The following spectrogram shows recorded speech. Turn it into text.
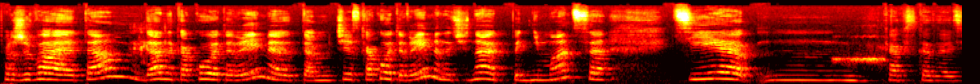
проживая там, да, на какое-то время, там, через какое-то время начинают подниматься те, как сказать,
